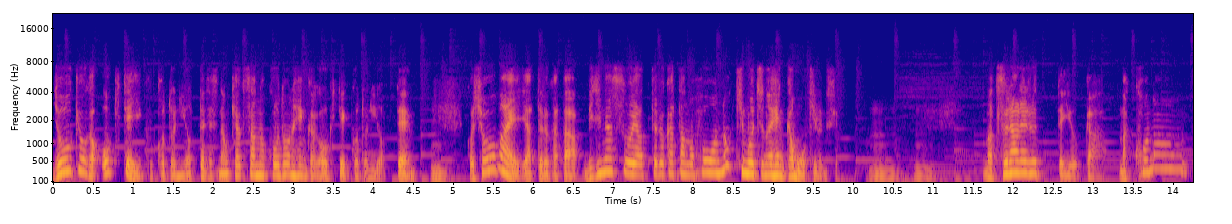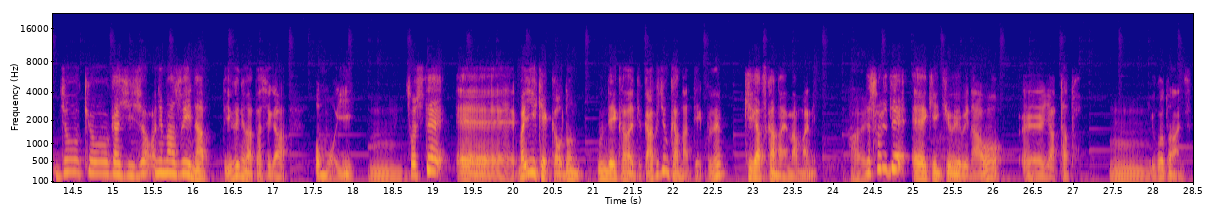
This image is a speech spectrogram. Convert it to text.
状況が起きていくことによってですね、お客さんの行動の変化が起きていくことによって、うん。これ商売やってる方、ビジネスをやってる方の方の気持ちの変化も起きるんですよ。うん。うん。まあ、釣られるっていうか、まあ、この状況が非常にまずいなっていうふうに私が思い、うん。そして、えーまあ、いい結果をどん生んでいかないというか、悪循環になっていくね、気がつかないままに。はいで。それで、えー緊急ウェビナーを、えーやったとうん。いうことなんです。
